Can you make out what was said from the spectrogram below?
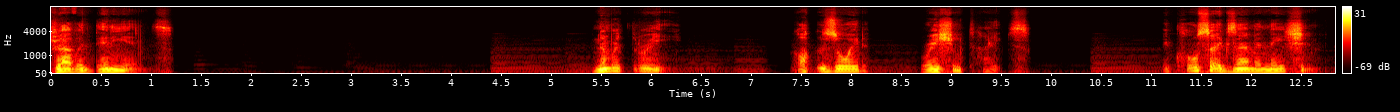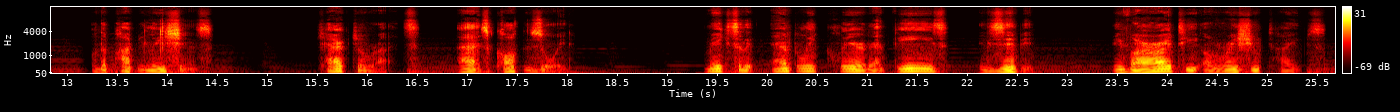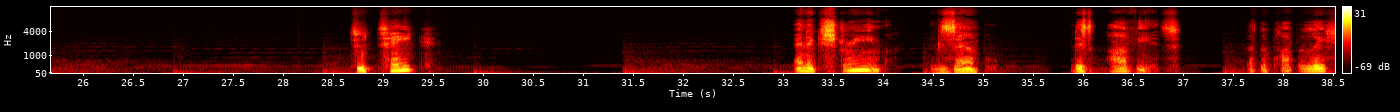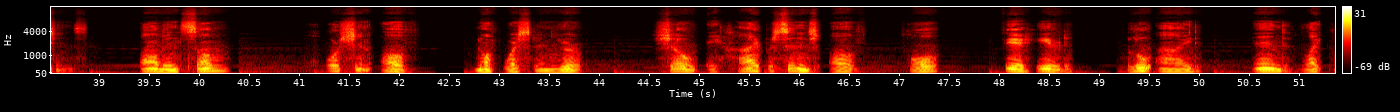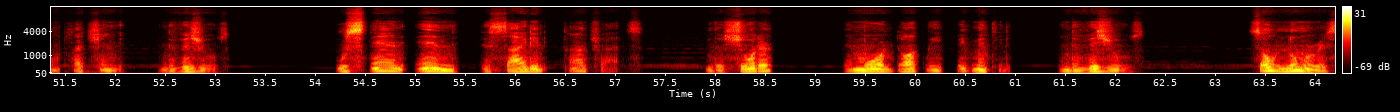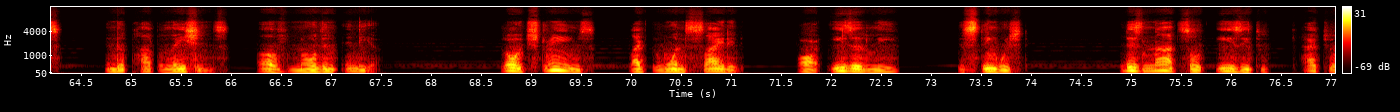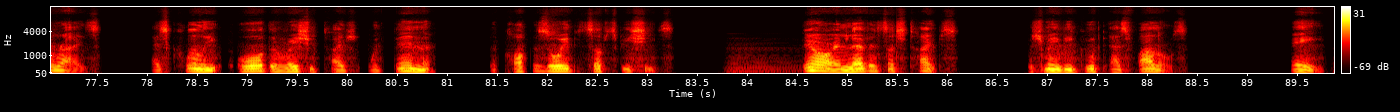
Dravidians. Number three, Caucasoid racial types. A closer examination of the populations characterized as Caucasoid makes it amply clear that these exhibit a variety of racial types. To take an extreme example, it is obvious that the populations found in some portion of northwestern Europe show a high percentage of tall, fair haired, blue eyed, and light complexioned individuals who stand in decided contrast to the shorter and more darkly pigmented individuals so numerous in the populations of northern India. Though extremes like the one cited are easily distinguished, it is not so easy to characterize as clearly all the racial types within the Caucasoid subspecies. There are 11 such types, which may be grouped as follows A.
